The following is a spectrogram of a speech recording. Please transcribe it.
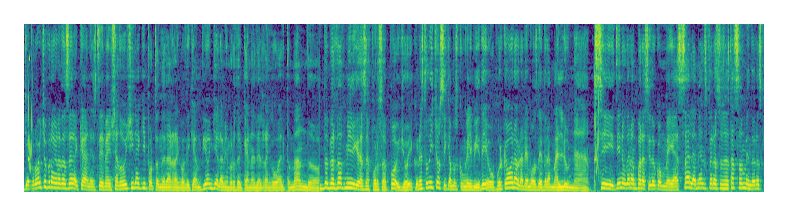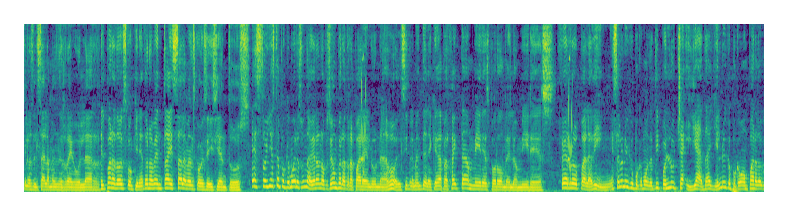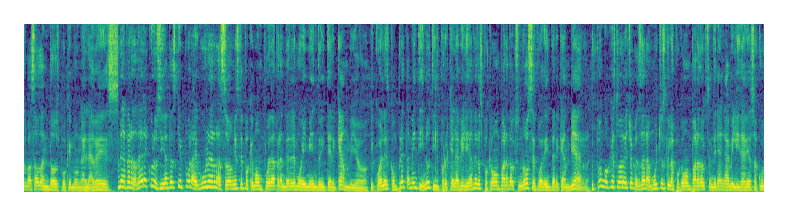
Y aprovecho para agradecer a Khan, Steven, Shadow y Shiraki por tener el rango de campeón y a los miembros del canal del rango alto mando. De verdad mil gracias por su apoyo y con esto dicho sigamos con el video porque ahora hablaremos de Brahma Luna. Sí, tiene un gran parecido con Mega Salamence pero sus stats son menores que los del Salamence regular. El Paradox con 590 y Salamence con 600. Esto y este Pokémon es una gran opción para atrapar el Luna Ball, simplemente le queda perfecta, mires por donde lo mires. Ferro Paladín es el único Pokémon de tipo lucha y hada y el único Pokémon Paradox basado en dos Pokémon a la vez. Una verdadera curiosidad es que por alguna razón este Pokémon puede aprender el movimiento intercambio, el cual es completamente inútil porque la habilidad de los Pokémon Paradox no se puede intercambiar. Supongo que esto ha hecho pensar a muchos que los Pokémon Paradox tendrían habilidades ocultas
